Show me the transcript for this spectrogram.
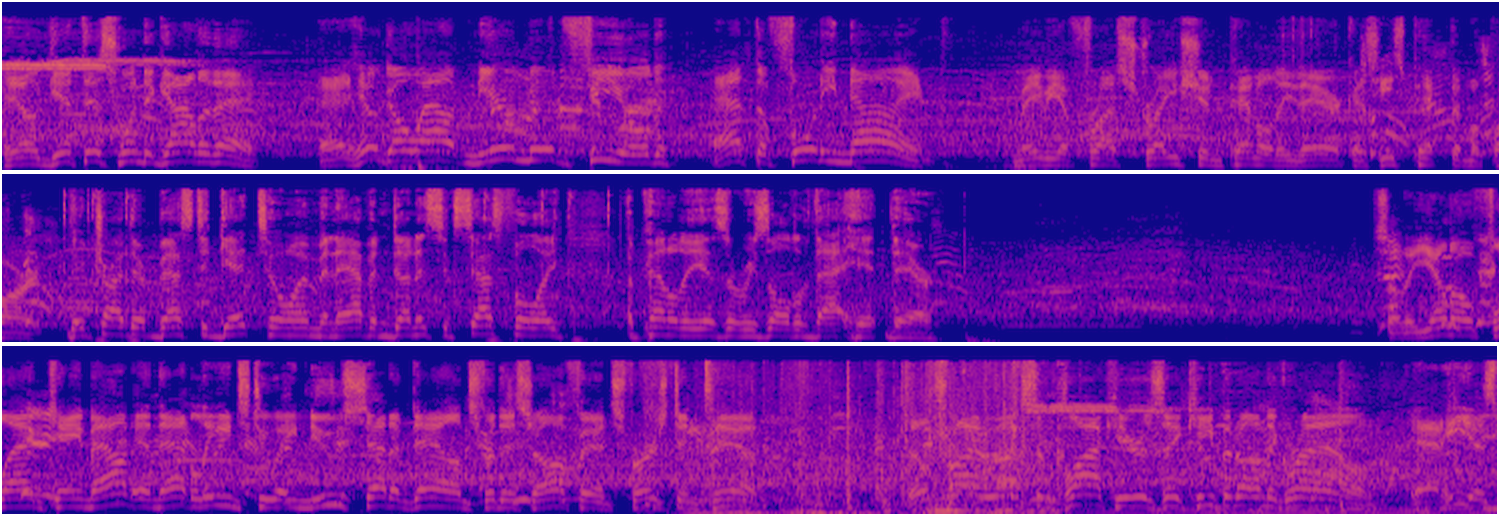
He'll get this one to Golladay. And he'll go out near midfield at the 49. Maybe a frustration penalty there because he's picked them apart. They've tried their best to get to him and haven't done it successfully. A penalty as a result of that hit there. So the yellow flag came out, and that leads to a new set of downs for this offense, first and 10. They'll try and run some clock here as they keep it on the ground. And he is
